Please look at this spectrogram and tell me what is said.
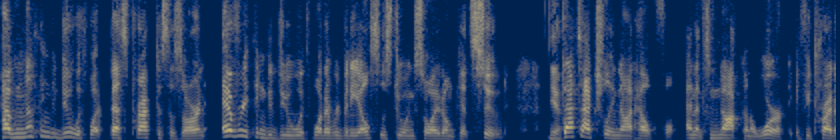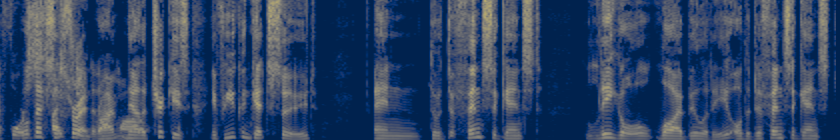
have nothing to do with what best practices are, and everything to do with what everybody else is doing, so I don't get sued. Yeah. That's actually not helpful, and it's not going to work if you try to force. Well, that's the threat, right? Now the trick is if you can get sued, and the defense against legal liability or the defense against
